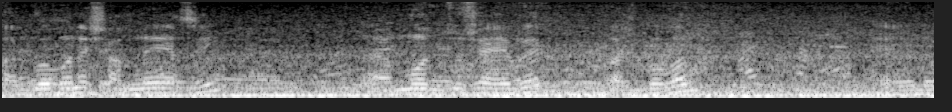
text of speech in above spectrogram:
বাসভবনের সামনেই আছি। আহ, মজ্জু সাহেবের বাসভবন এই হলো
